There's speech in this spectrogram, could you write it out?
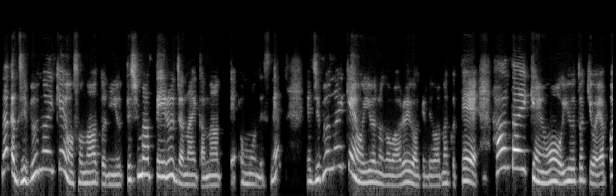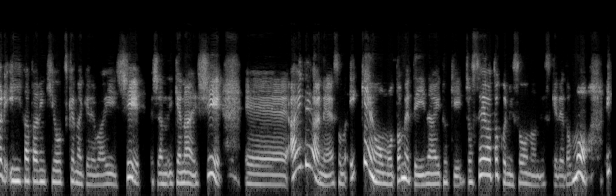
なんか自分の意見をその後に言ってしまっているんじゃないかなって思うんですね。で自分の意見を言うのが悪いわけではなくて、反対意見を言うときはやっぱり言い方に気をつけなければいいし、いけないし、えー、相手がね、その意見を求めていないとき、女性は特にそうなんですけれども、意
